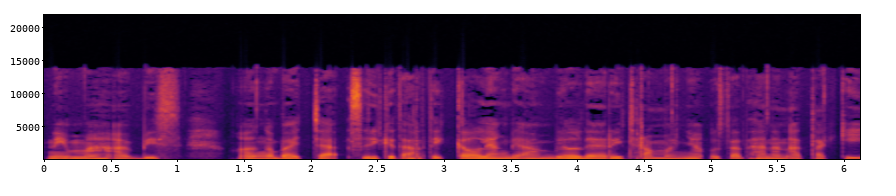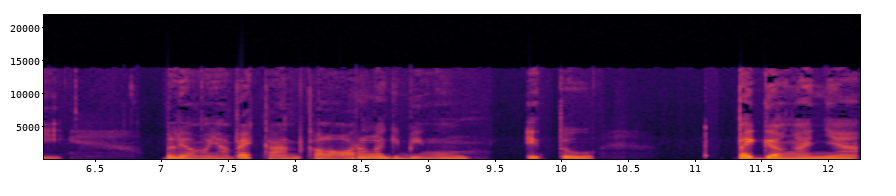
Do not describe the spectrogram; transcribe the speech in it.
nih mah abis uh, ngebaca sedikit artikel yang diambil dari ceramahnya Ustadz Hanan Ataki. Beliau menyampaikan kalau orang lagi bingung itu pegangannya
